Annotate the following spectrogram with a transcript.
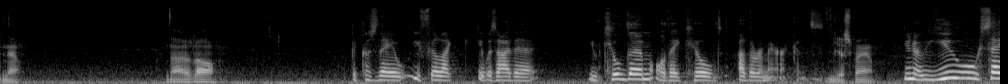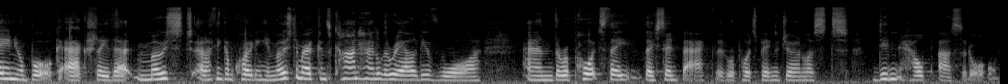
No. Not at all. Because they, you feel like it was either you killed them or they killed other Americans. Yes, ma'am. You know, you say in your book actually that most, and I think I'm quoting here, most Americans can't handle the reality of war, and the reports they, they sent back, the reports being the journalists, didn't help us at all.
